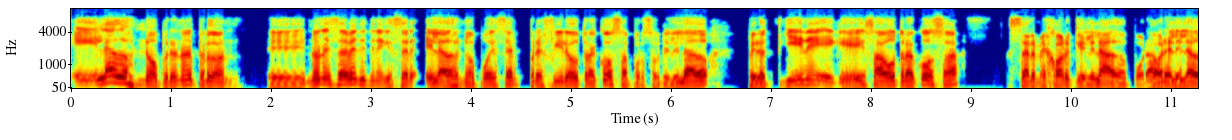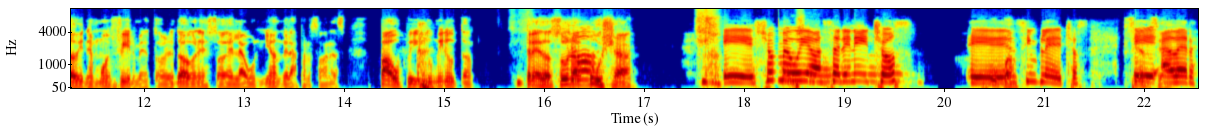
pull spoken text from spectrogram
Helados no, pero no, perdón, eh, no necesariamente tiene que ser helados no, puede ser prefiero otra cosa por sobre el helado, pero tiene que esa otra cosa ser mejor que el helado. Por ahora el helado viene muy firme, sobre todo con eso de la unión de las personas. Paupi, tu minuto. 3, 2, 1, Yo- bulla. Eh, yo me voy a basar en hechos, eh, en simple hechos. Eh, a ver,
